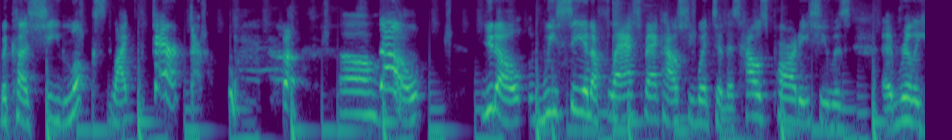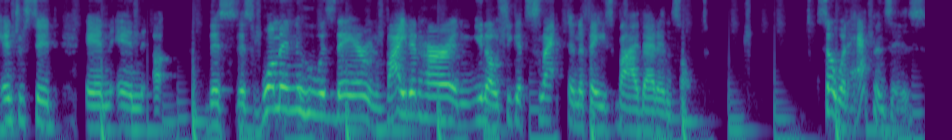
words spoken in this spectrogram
Because she looks like the character. Oh. So, you know, we see in a flashback how she went to this house party. She was uh, really interested in in uh, this this woman who was there, invited her, and you know, she gets slapped in the face by that insult. So what happens is,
